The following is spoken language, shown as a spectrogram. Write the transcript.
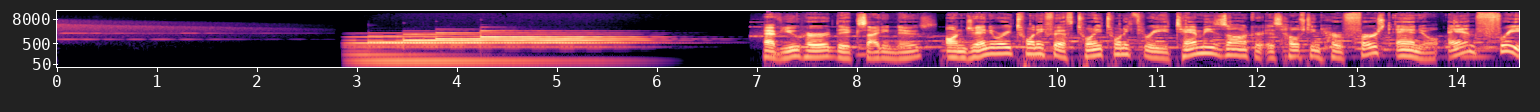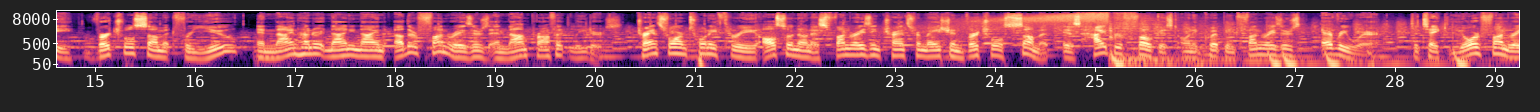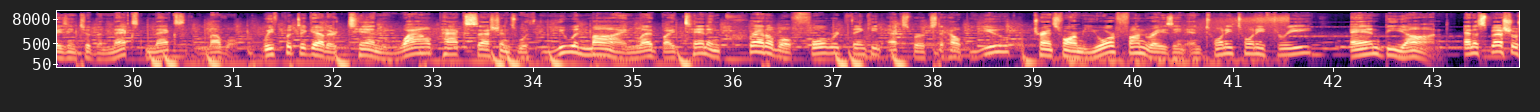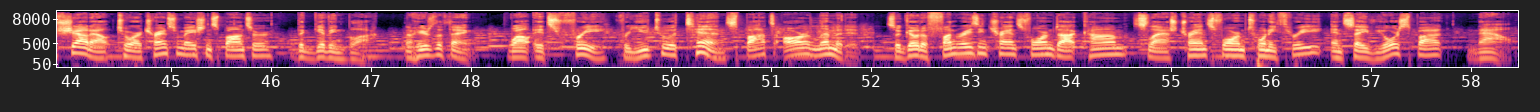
Have you heard the exciting news? On January 25th, 2023, Tammy Zonker is hosting her first annual and free virtual summit for you and 999 other fundraisers and nonprofit leaders. Transform 23, also known as Fundraising Transformation Virtual Summit, is hyper focused on equipping fundraisers everywhere to take your fundraising to the next next level. We've put together 10 wow-packed sessions with you in mind led by 10 incredible forward-thinking experts to help you transform your fundraising in 2023 and beyond. And a special shout out to our transformation sponsor, The Giving Block. Now here's the thing. While it's free for you to attend, spots are limited. So go to fundraisingtransform.com slash transform23 and save your spot now.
